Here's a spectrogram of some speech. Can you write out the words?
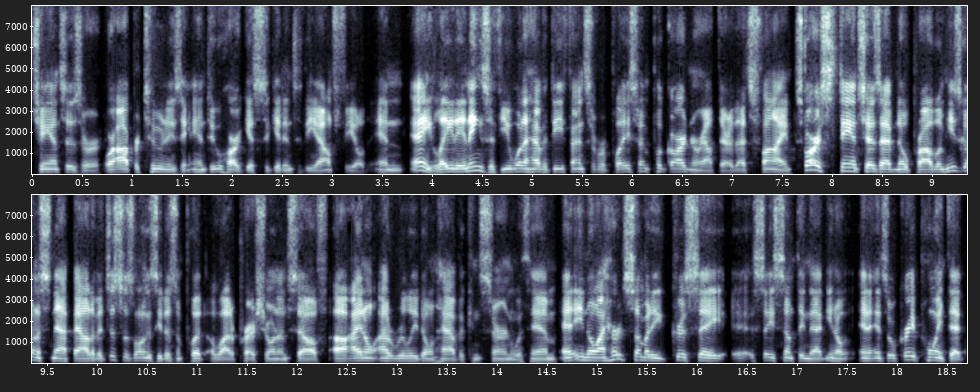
chances or or opportunities that Andujar gets to get into the outfield. And hey, late innings, if you want to have a defensive replacement, put Gardner out there. That's fine. As far as Sanchez, I have no problem. He's going to snap out of it just as long as he doesn't put a lot of pressure on himself. Uh, I don't. I really don't have a concern with him. And you know, I heard somebody, Chris, say uh, say something that you know, and it's a great point that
